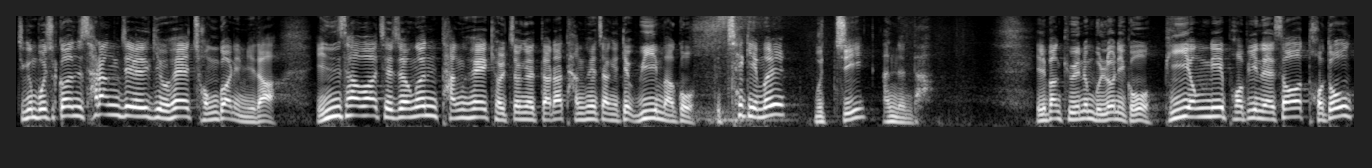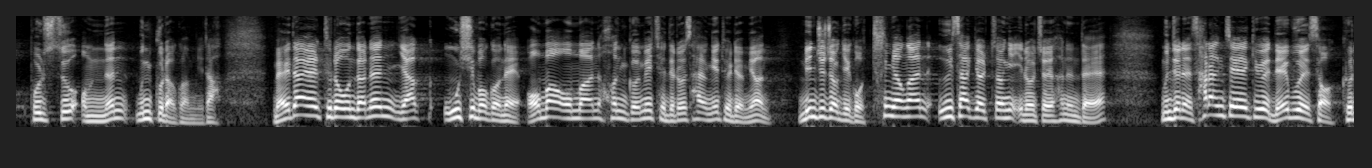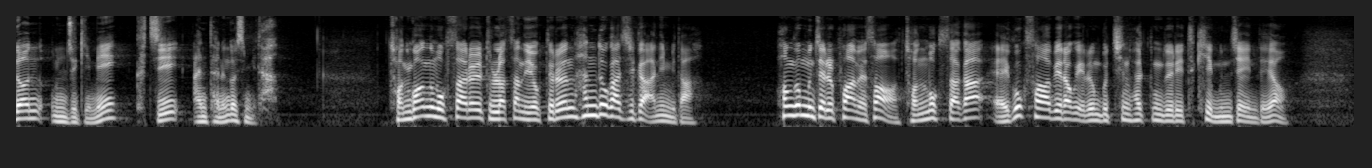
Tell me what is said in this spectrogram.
지금 보실 건 사랑제일교회 정관입니다. 인사와 재정은 당회 결정에 따라 당회장에게 위임하고 그 책임을 묻지 않는다. 일반 교회는 물론이고 비영리 법인에서 더더욱 볼 수 없는 문구라고 합니다. 매달 들어온다는 약 50억 원의 어마어마한 헌금이 제대로 사용이 되려면 민주적이고 투명한 의사결정이 이루어져야 하는데 문제는 사랑제일교회 내부에서 그런 움직임이 크지 않다는 것입니다. 전광루 목사를 둘러싼 의혹들은 한두 가지가 아닙니다. 헌금 문제를 포함해서 전 목사가 애국 사업이라고 이름 붙인 활동들이 특히 문제인데요.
